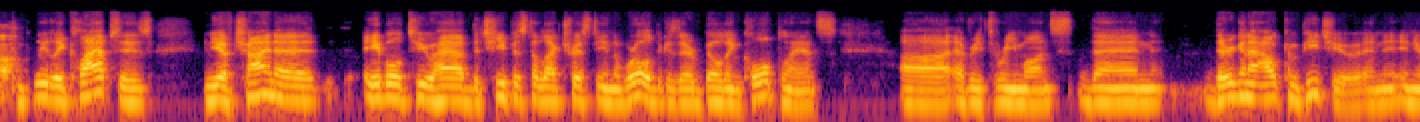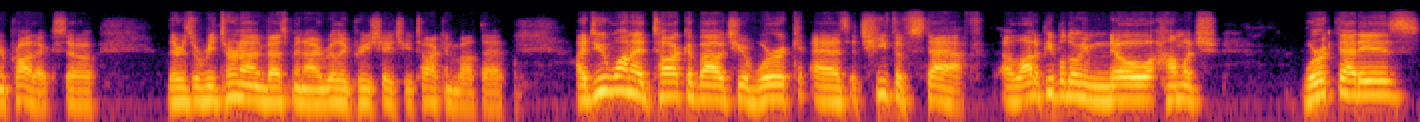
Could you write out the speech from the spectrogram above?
oh. completely collapses and you have China able to have the cheapest electricity in the world because they're building coal plants uh, every three months, then they're going to outcompete you in, in your product. So there's a return on investment. I really appreciate you talking about that. I do want to talk about your work as a chief of staff. A lot of people don't even know how much work that is.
